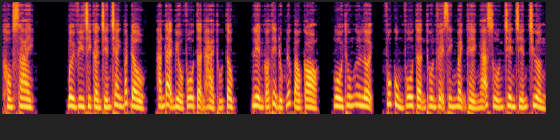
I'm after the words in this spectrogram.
Không sai. Bởi vì chỉ cần chiến tranh bắt đầu, hắn đại biểu vô tận hải thú tộc, liền có thể đục nước báo cỏ, ngồi thu ngư lợi, vô cùng vô tận thôn vệ sinh mệnh thể ngã xuống trên chiến trường,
